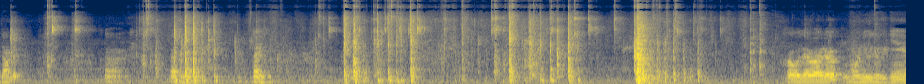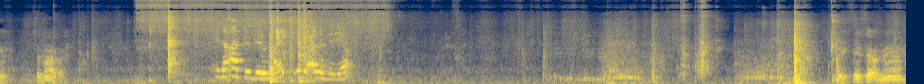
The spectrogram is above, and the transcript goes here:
Dump it. Alright. That's enough. Thank you. Hold that right up. We're gonna use it again tomorrow. And I have to do like in the other video. Mix this up, man.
